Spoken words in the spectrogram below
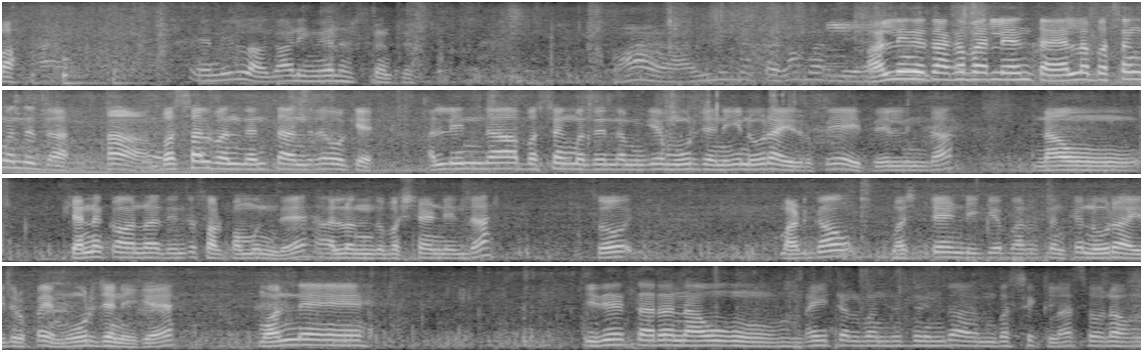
ಬಾ. ಏನಿಲ್ಲ ಗಾಡಿ ಮೇಲೆ ಹಚ್ಕಂತೆ ಅಲ್ಲಿಂದ ತಗೊಬರ್ಲಿ. ಅಂತ ಎಲ್ಲ ಬಸ್ಸಂಗೆ ಬಂದಿದ್ದ? ಹಾಂ ಬಸ್ಸಲ್ಲಿ ಬಂದೆ ಅಂತ ಅಂದರೆ ಓಕೆ ಅಲ್ಲಿಂದ ಬಸ್ಸಂಗೆ ಬಂದಿದ್ದು ನಮಗೆ ಮೂರು ಜನಿಗೆ ನೂರ ಐದು ರೂಪಾಯಿ ಆಯಿತು ಇಲ್ಲಿಂದ ನಾವು ಕೆನಕವನದಿಂದ ಸ್ವಲ್ಪ ಮುಂದೆ ಅಲ್ಲೊಂದು ಬಸ್ ಸ್ಟ್ಯಾಂಡಿಂದ ಸೊ ಮಡ್ಗಾಂವ್ ಬಸ್ ಸ್ಟ್ಯಾಂಡಿಗೆ ಬರೋ ತನಕ ನೂರ ಐದು ರೂಪಾಯಿ ಮೂರು ಜನಿಗೆ ಮೊನ್ನೆ ಇದೇ ಥರ ನಾವು ನೈಟಲ್ಲಿ ಬಂದಿದ್ದರಿಂದ ಬಸ್ ಸಿಕ್ಕಲ್ಲ ಸೊ ನಾವು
